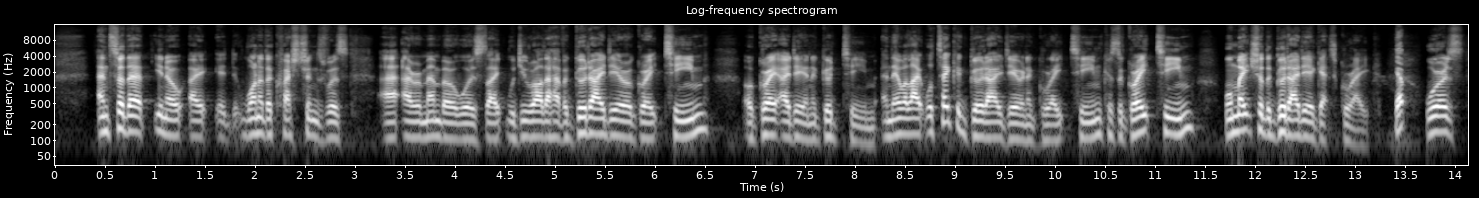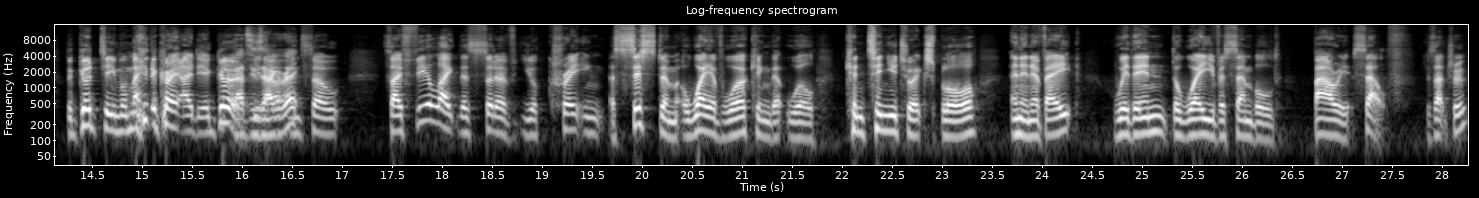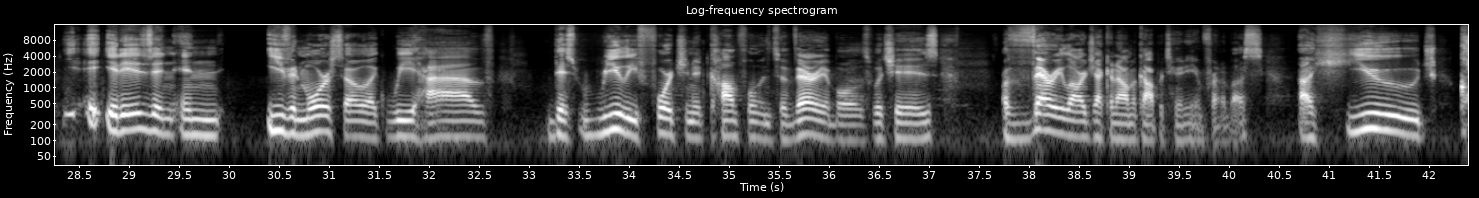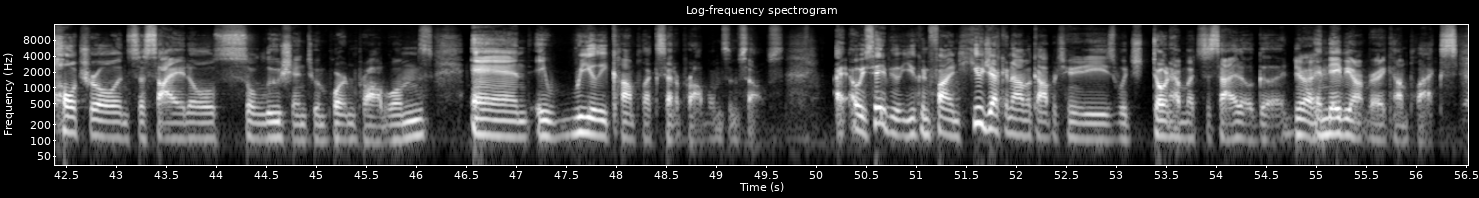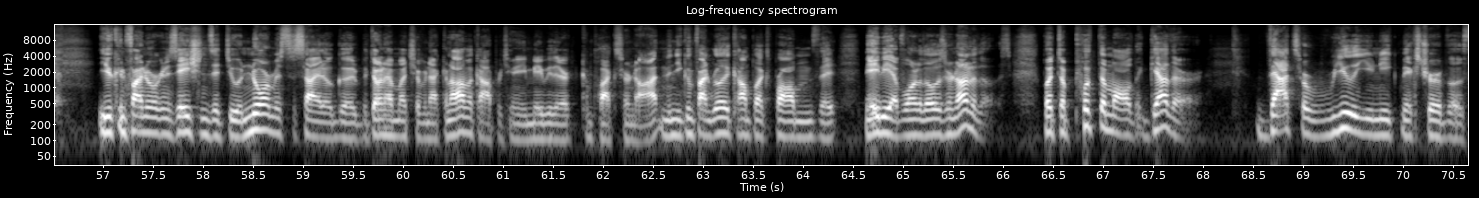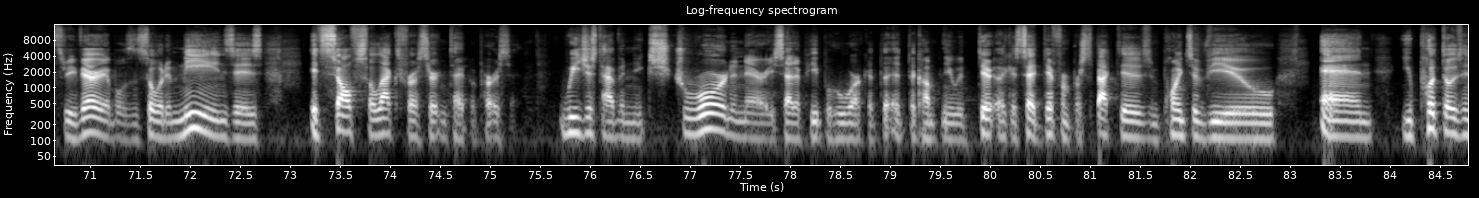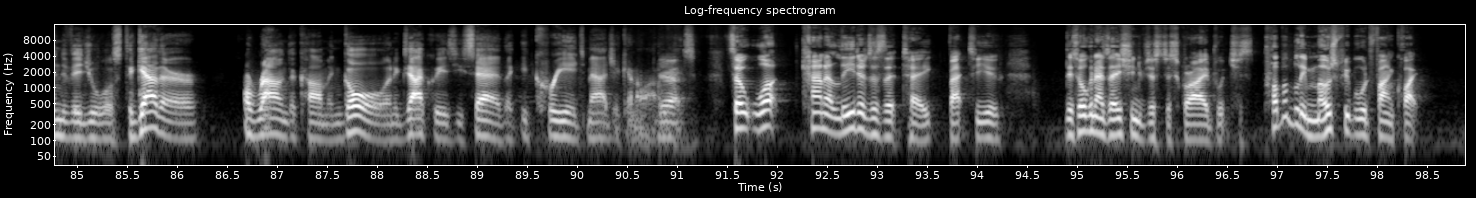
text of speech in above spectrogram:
And so that, you know, I, it, one of the questions was, uh, I remember was like, would you rather have a good idea or a great team or great idea and a good team? And they were like, we'll take a good idea and a great team because the great team will make sure the good idea gets great. Yep. Whereas the good team will make the great idea good. That's exactly know? right. And so so I feel like there's sort of you're creating a system, a way of working that will continue to explore and innovate within the way you've assembled Bowery itself. Is that true? it is, and, and even more so, like we have this really fortunate confluence of variables, which is a very large economic opportunity in front of us, a huge cultural and societal solution to important problems and a really complex set of problems themselves. I always say to people, you can find huge economic opportunities which don't have much societal good right. and maybe aren't very complex. You can find organizations that do enormous societal good but don't have much of an economic opportunity. Maybe they're complex or not. And then you can find really complex problems that maybe have one of those or none of those. But to put them all together, that's a really unique mixture of those three variables. And so what it means is it self selects for a certain type of person. We just have an extraordinary set of people who work at the, at the company with, like I said, different perspectives and points of view. And you put those individuals together around a common goal. And exactly as you said, like it creates magic in a lot of yeah. ways. So, what kind of leader does it take, back to you, this organization you've just described, which is probably most people would find quite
